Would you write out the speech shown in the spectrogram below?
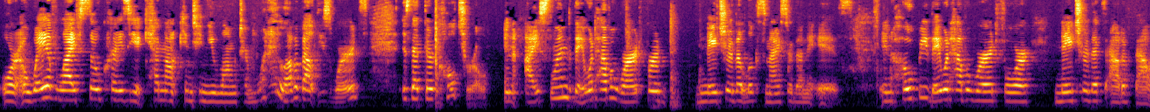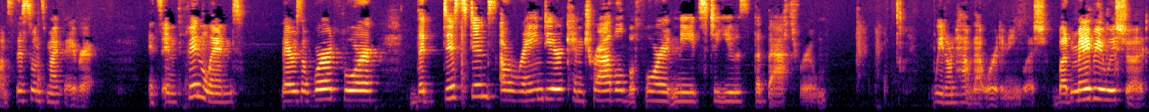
or a way of life so crazy it cannot continue long term. What I love about these words is that they're cultural. In Iceland, they would have a word for nature that looks nicer than it is. In Hopi, they would have a word for nature that's out of balance. This one's my favorite. It's in Finland. There's a word for the distance a reindeer can travel before it needs to use the bathroom. We don't have that word in English, but maybe we should.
